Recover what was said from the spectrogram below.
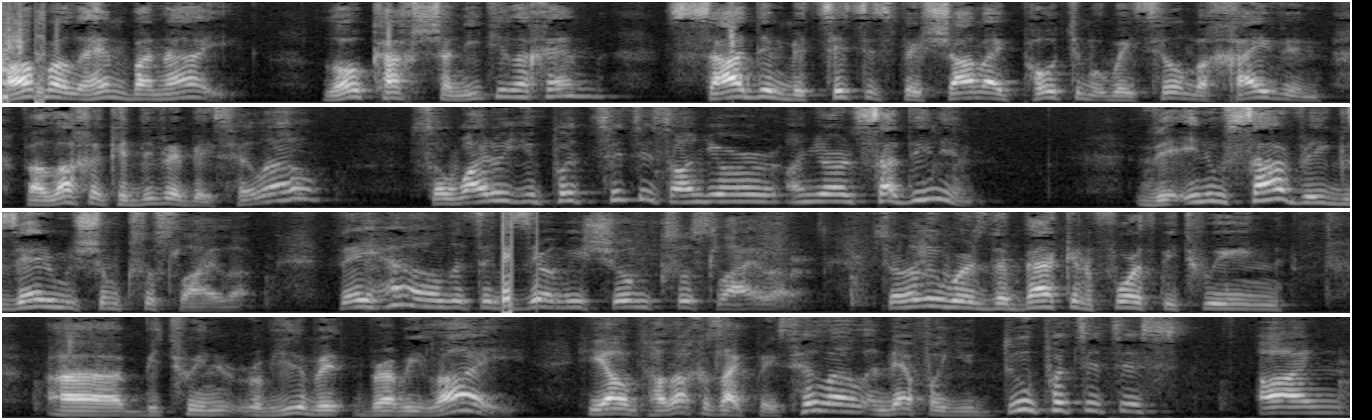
Amar lehem banai, lo kach shaniti lachem, sadim betzitzis beishamai potim ubeis hillel machayvim v'alacha kedivrei beis hillel. So why don't you put tzitzis on your on your sadinim? The inu savri gzeru mishum ksus. They held it's a gzeru mishum ksus. So in other words, the back and forth between uh, between Rabbi Yehuda Rabbi Lai he held halachas like Beis Hillel, and therefore you do put tzitzis on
